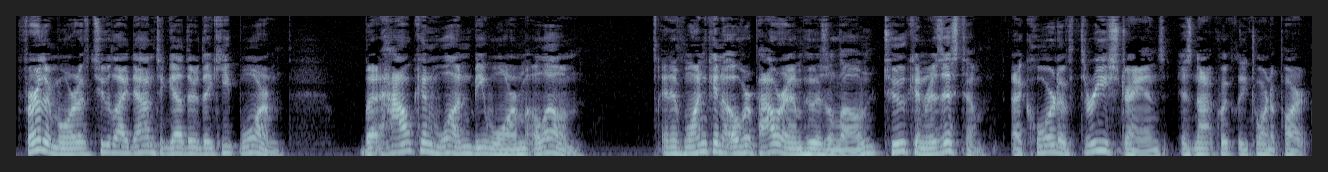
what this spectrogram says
Furthermore, if two lie down together, they keep warm. But how can one be warm alone? And if one can overpower him who is alone, two can resist him a cord of three strands is not quickly torn apart.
